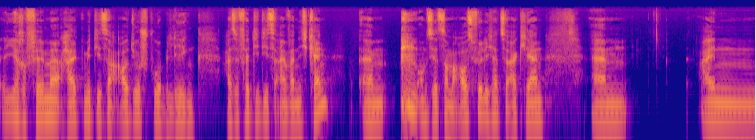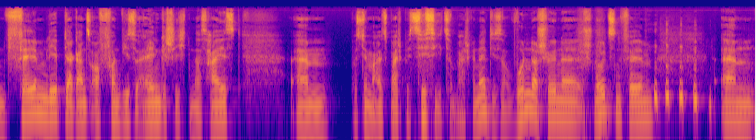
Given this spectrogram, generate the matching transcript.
ihre Filme halt mit dieser Audiospur belegen. Also für die, die es einfach nicht kennen, ähm, um es jetzt nochmal ausführlicher zu erklären, ähm, ein Film lebt ja ganz oft von visuellen Geschichten. Das heißt, ähm, was nehmen wir als Beispiel Sissy zum Beispiel, ne? Dieser wunderschöne Schnulzenfilm. ähm,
